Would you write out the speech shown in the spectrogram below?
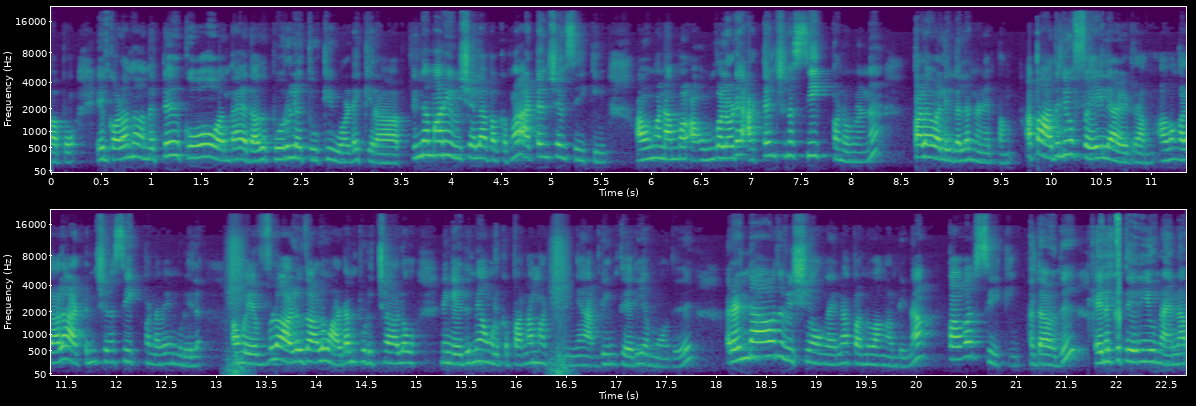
பார்ப்போம். என் குழந்தை வந்துட்டு கோவம் வந்தால் ஏதாவது பொருளை தூக்கி உடைக்கிறா. இந்த மாதிரி விஷயம்லாம் பார்க்கும்போது அட்டென்ஷன் சீக்கிங் அவங்க நம்ம அவங்களோட அட்டென்ஷனை சீக் பண்ணணும்னு பல வழிகளில் நினைப்பாங்க. அப்போ அதுலேயும் ஃபெயில் ஆகிடுறாங்க அவங்களால அட்டென்ஷனை சீக் பண்ணவே முடியல. அவங்க எவ்வளோ அழுதாலும் அடம் பிடிச்சாலும் நீங்கள் எதுவுமே அவங்களுக்கு பண்ண மாட்டீங்க அப்படின்னு தெரியும் போது ரெண்டாவது விஷயம் அவங்க என்ன பண்ணுவாங்க அப்படின்னா பவர் சீக்கிங் அதாவது எனக்கு தெரியும் நான் என்ன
